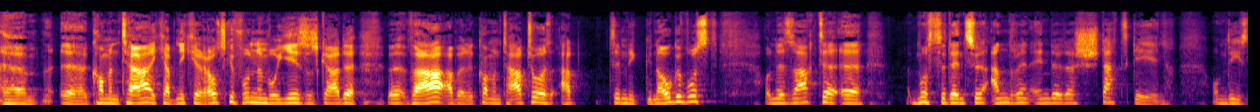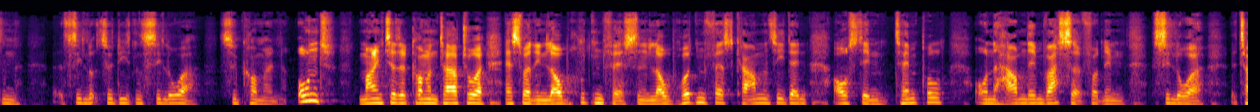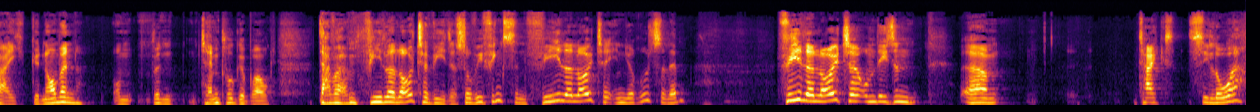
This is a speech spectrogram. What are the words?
ähm, äh, Kommentar. Ich habe nicht herausgefunden, wo Jesus gerade äh, war, aber der Kommentator hat ziemlich genau gewusst. Und er sagte, er musste denn zu anderen Ende der Stadt gehen, um diesen, zu diesem Siloa zu kommen. Und, meinte der Kommentator, es war den Laubhuttenfest. In Laubhuttenfest kamen sie denn aus dem Tempel und haben dem Wasser von dem Siloa-Teich genommen und für den Tempel gebraucht. Da waren viele Leute wieder, so wie Pfingsten, viele Leute in Jerusalem. Viele Leute um diesen ähm, Teich Siloa.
